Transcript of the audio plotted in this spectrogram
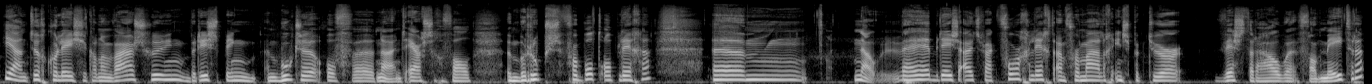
Ja, een tuchtcollege kan een waarschuwing, berisping, een boete of uh, nou, in het ergste geval een beroepsverbod opleggen. Um, nou, wij hebben deze uitspraak voorgelegd aan voormalig inspecteur Westerhouwen van Meteren.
